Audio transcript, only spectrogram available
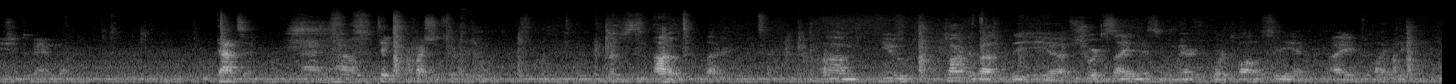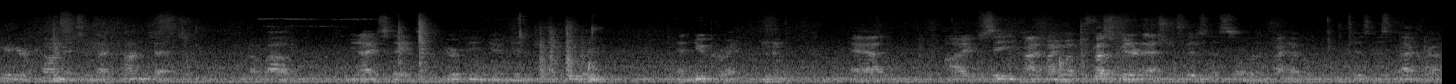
you should demand more. That's it. And I'll take questions from everyone. Uh, Larry. Um, you talked about the uh, short-sightedness of American foreign policy, and I'd like to hear your comments in that context. about the United States, European Union, and Ukraine. And I see, I, I'm a professor of international business, so I have a business background.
